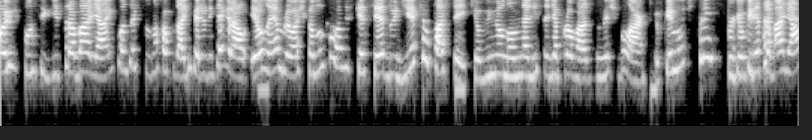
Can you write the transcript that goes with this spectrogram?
hoje, conseguir trabalhar enquanto eu estudo na faculdade em período integral. Eu lembro, eu acho que eu nunca vou me esquecer do dia que eu passei, que eu vi meu nome na lista de aprovados do vestibular. Eu fiquei muito triste, porque eu queria trabalhar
